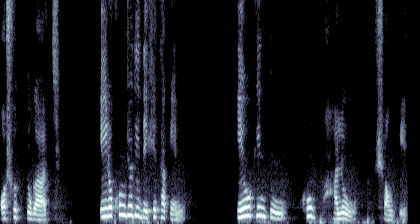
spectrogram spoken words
অসত্য গাছ, এইরকম যদি দেখে থাকেন এও কিন্তু খুব ভালো সংকেত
